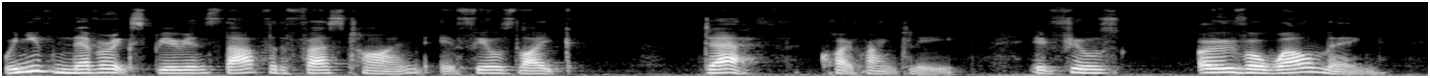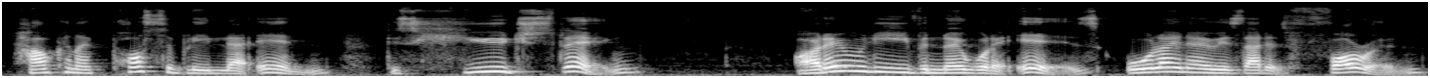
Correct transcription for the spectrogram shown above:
When you've never experienced that for the first time, it feels like death, quite frankly. It feels overwhelming. How can I possibly let in this huge thing? I don't really even know what it is. All I know is that it's foreign.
